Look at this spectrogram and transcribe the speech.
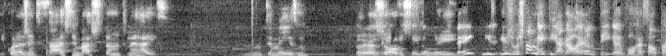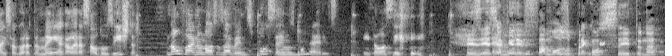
E quando a gente faz, tem bastante, né, Raíssa? Muito mesmo. Galera jovem chegando aí. Tem, e, e justamente, e a galera antiga, eu vou ressaltar isso agora também, a galera saudosista, não vai nos nossos eventos por sermos mulheres. Então, assim, Existe É aquele muito- famoso preconceito, né?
